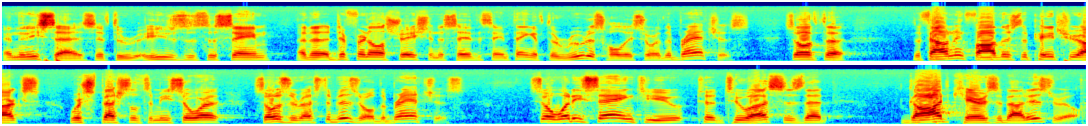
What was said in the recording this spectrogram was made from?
And then he says, if the, he uses the same, a different illustration to say the same thing. If the root is holy, so are the branches. So if the, the founding fathers, the patriarchs, were special to me, so, are, so is the rest of Israel, the branches. So what he's saying to you, to, to us, is that God cares about Israel.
